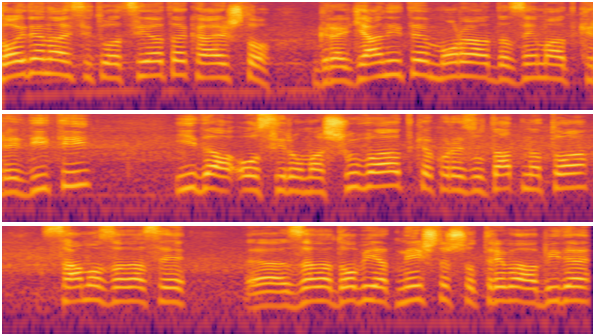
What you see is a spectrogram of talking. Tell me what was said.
Дојдена е ситуацијата кај што граѓаните мораат да земаат кредити и да осиромашуваат како резултат на тоа само за да се за да добијат нешто што треба да биде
